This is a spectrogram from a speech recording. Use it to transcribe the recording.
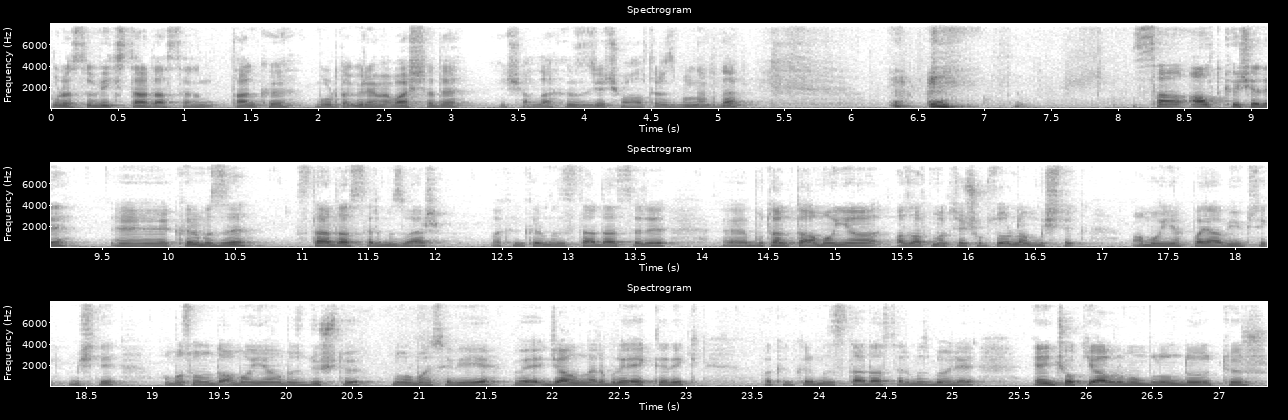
burası Vic Stardust'ların tankı. Burada üreme başladı. İnşallah hızlıca çoğaltırız bunları da. Sağ alt köşede e, kırmızı Stardust'larımız var. Bakın kırmızı Stardust'ları e, bu tankta amonya azaltmak için çok zorlanmıştık. Amonyak bayağı bir yüksek gitmişti. Ama sonunda amonyağımız düştü normal seviyeye ve canlıları buraya ekledik. Bakın kırmızı Stardust'larımız böyle. En çok yavrumun bulunduğu tür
